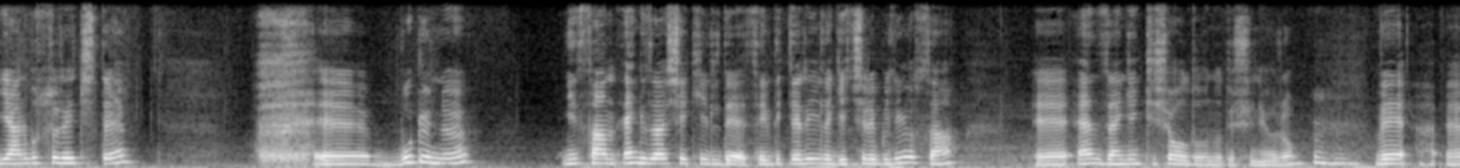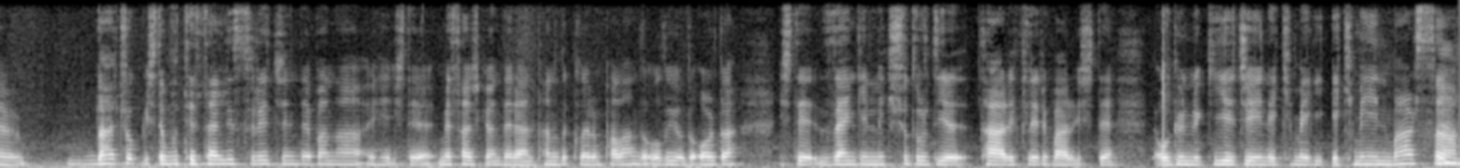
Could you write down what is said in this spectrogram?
Yani bu süreçte e, bugünü insan en güzel şekilde sevdikleriyle geçirebiliyorsa e, en zengin kişi olduğunu düşünüyorum. Hı hı. Ve e, daha çok işte bu teselli sürecinde bana e, işte mesaj gönderen tanıdıklarım falan da oluyordu. Orada işte zenginlik şudur diye tarifleri var. İşte o günlük yiyeceğin, ekme ekmeğin varsa,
